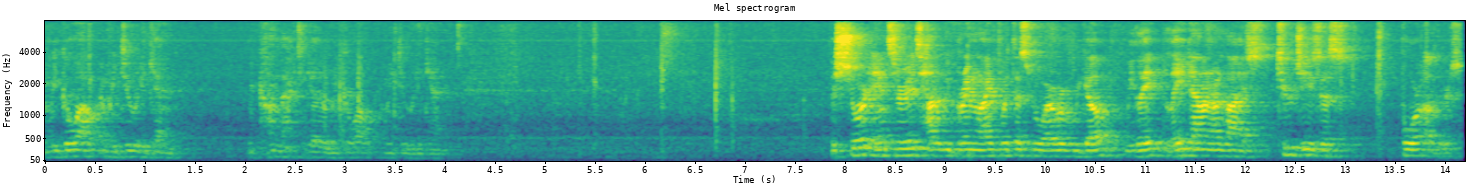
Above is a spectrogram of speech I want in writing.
and we go out and we do it again. We come back together, we go out and we do it again. The short answer is how do we bring life with us wherever we go? We lay, lay down our lives to Jesus for others.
